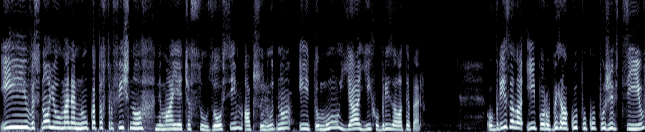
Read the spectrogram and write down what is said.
І весною у мене ну, катастрофічно немає часу зовсім, абсолютно. І тому я їх обрізала тепер. Обрізала і поробила купу-купу живців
